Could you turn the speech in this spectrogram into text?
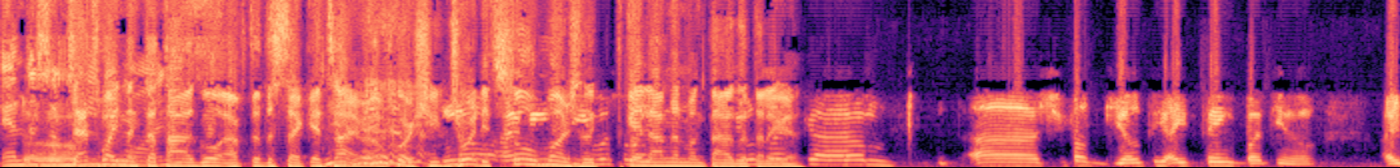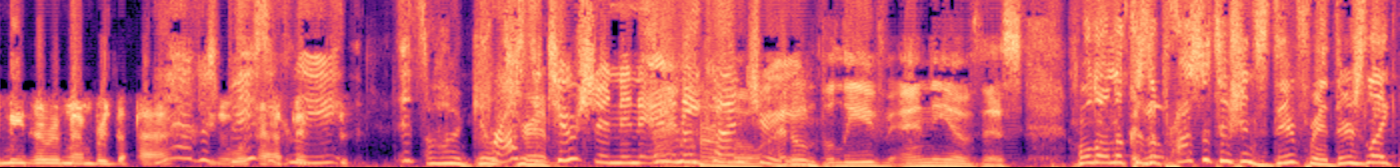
And So- That's why subsequent ones? nagtatago after the second time. Of course, she enjoyed it No, I so mean, much she that was kailangan like, magtago she was talaga. Like, um, uh, she felt guilty, I think, but, you know, I made her remember the past. Yeah, because you know, basically happened. it's guilt trip. prostitution in any Carlo, country. I don't believe any of this. Hold on, no, because the prostitution's different. There's like,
